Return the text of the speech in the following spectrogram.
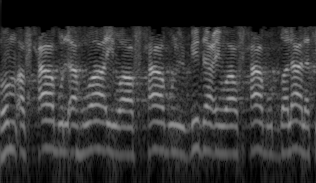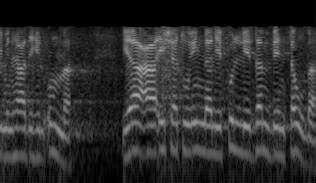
هم أصحاب الأهواء وأصحاب البدع وأصحاب الضلالة من هذه الأمة. يا عائشة إن لكل ذنب توبة.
